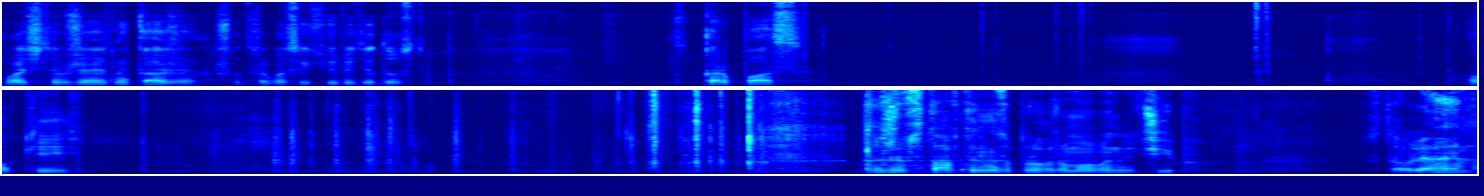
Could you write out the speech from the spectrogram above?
Бачите, вже не каже, що треба security доступ. Карпас. Окей. Каже, вставте незапрограмований чіп. Вставляємо.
